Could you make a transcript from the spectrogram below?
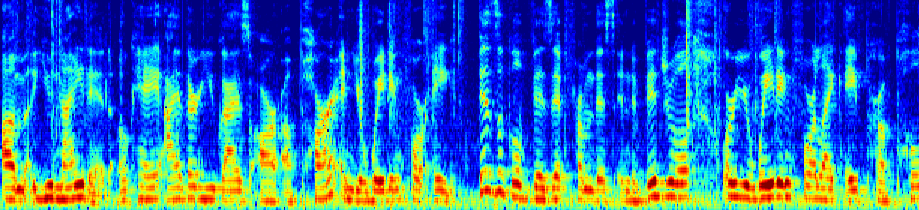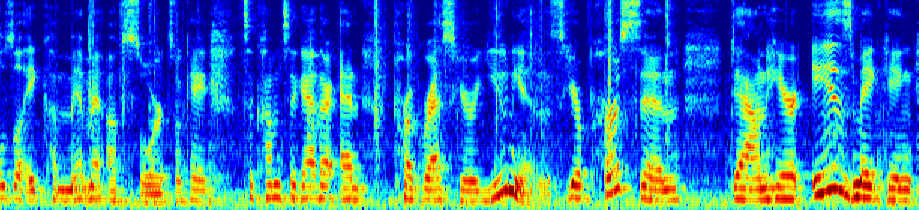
um, united. Okay, either you guys are apart and you're waiting for a physical visit from this individual, or you're waiting for like a proposal, a commitment of sorts. Okay, to come together and progress your unions. Your person down here is making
